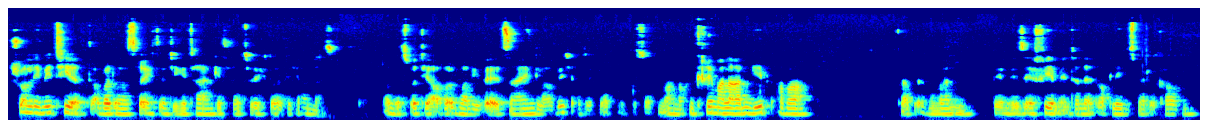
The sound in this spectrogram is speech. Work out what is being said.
schon limitiert. Aber du hast recht, im Digitalen geht es natürlich deutlich anders. Und das wird ja auch irgendwann die Welt sein, glaube ich. Also ich glaube dass es auch immer noch einen Krämerladen gibt, aber ich glaube, irgendwann werden wir sehr viel im Internet auch Lebensmittel kaufen.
